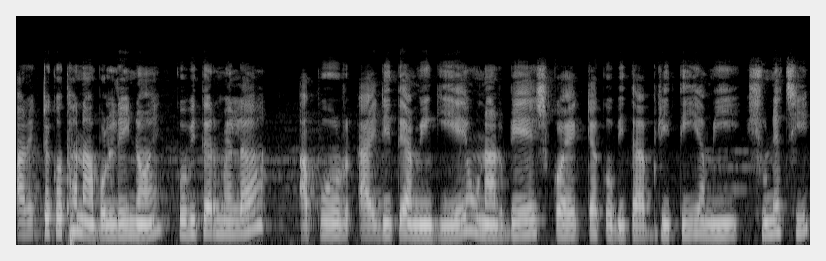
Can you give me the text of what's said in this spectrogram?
আরেকটা কথা না বললেই নয়, কবিতার মেলা আপুর আইডিতে আমি গিয়ে ওনার বেশ কয়েকটা কবিতা আবৃত্তি আমি শুনেছি,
